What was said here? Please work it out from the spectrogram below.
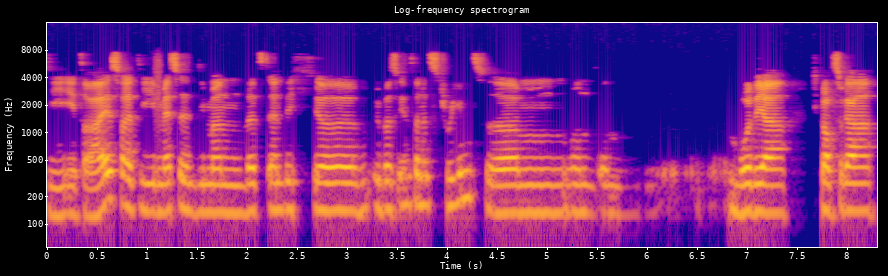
die E3 ist halt die Messe, die man letztendlich äh, übers Internet streamt ähm, und, und wurde ja, ich glaube sogar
